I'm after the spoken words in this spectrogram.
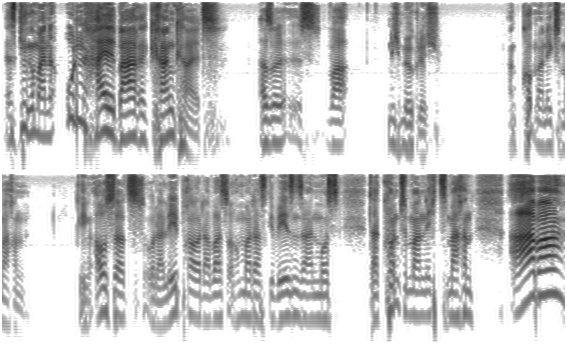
Es ging um eine unheilbare Krankheit. Also es war nicht möglich. Dann konnte man nichts machen gegen Aussatz oder Lepra oder was auch immer das gewesen sein muss. Da konnte man nichts machen. Aber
